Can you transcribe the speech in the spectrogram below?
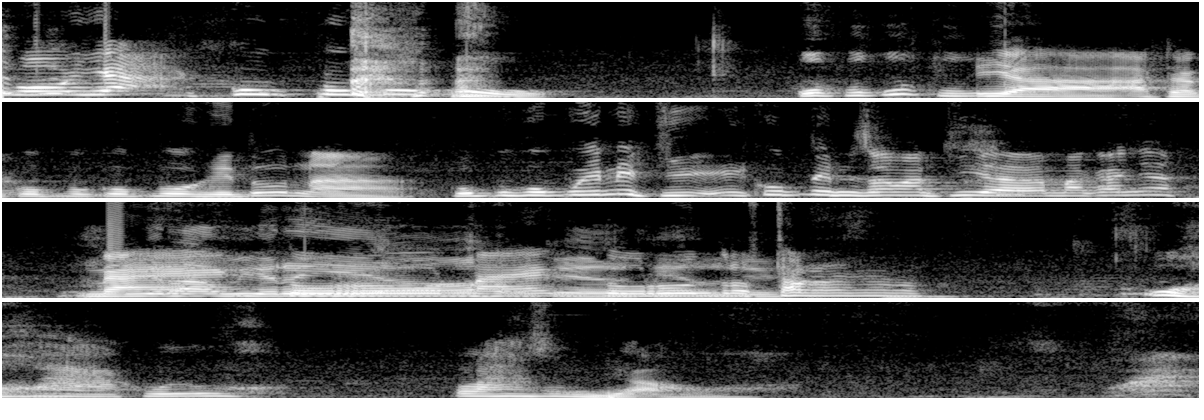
ngoyak kupu-kupu. Kupu-kupu. iya ada kupu-kupu gitu. Nah kupu-kupu ini diikutin sama dia. Makanya naik Wira-wiri, turun oh, naik oke, turun oke, terus tar. wah aku uh, langsung ya Allah Wah.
